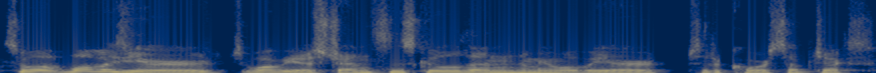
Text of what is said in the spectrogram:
So, what what was your what were your strengths in school then? I mean, what were your sort of core subjects?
